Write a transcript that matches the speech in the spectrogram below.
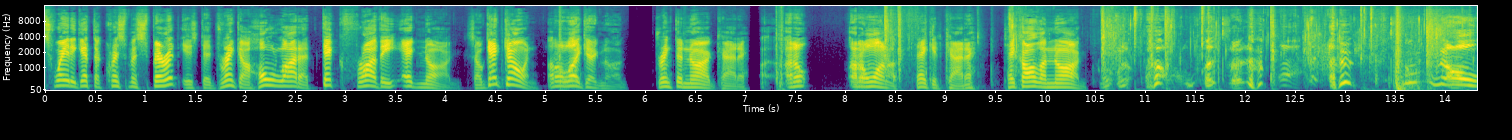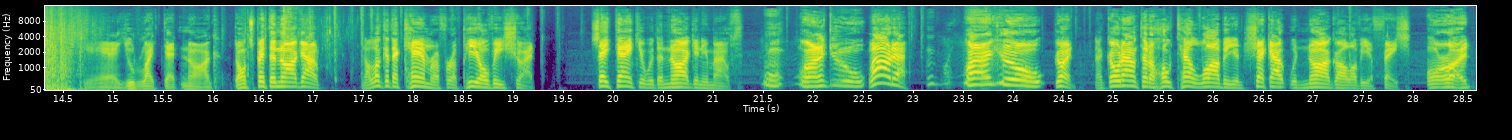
best way to get the Christmas spirit is to drink a whole lot of thick, frothy eggnog. So get going. I don't like eggnog. Drink the nog, Carter. I, I don't. I don't wanna. Take it, Carter. Take all the nog. no. Yeah, you like that nog. Don't spit the nog out. Now look at the camera for a POV shot. Say thank you with the nog in your mouth. Thank you. Louder! Thank you. Good. Now go down to the hotel lobby and check out with nog all over your face. All right.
